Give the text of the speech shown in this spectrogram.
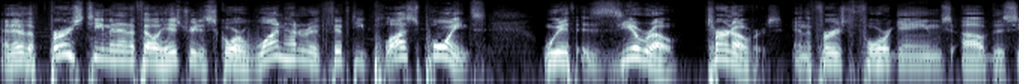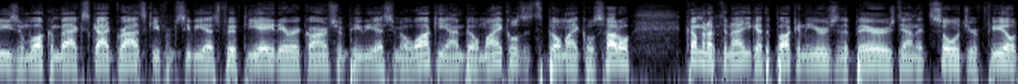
And they're the first team in NFL history to score 150 plus points with zero turnovers in the first four games of the season. Welcome back, Scott Grodsky from CBS 58, Eric Arms from PBS in Milwaukee. I'm Bill Michaels. It's the Bill Michaels Huddle. Coming up tonight, you got the Buccaneers and the Bears down at Soldier Field.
